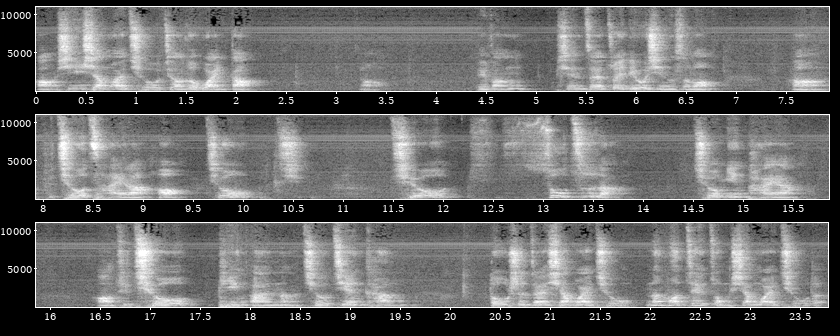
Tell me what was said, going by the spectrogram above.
啊，心向外求叫做外道啊。比方现在最流行什么？啊，去求财啦，哈，求求求数字啊，求名牌啊，啊，去求平安呐，求健康，都是在向外求。那么这种向外求的，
